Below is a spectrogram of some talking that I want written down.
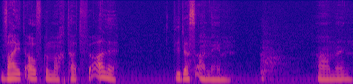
weit aufgemacht hat für alle, die das annehmen. Amen.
